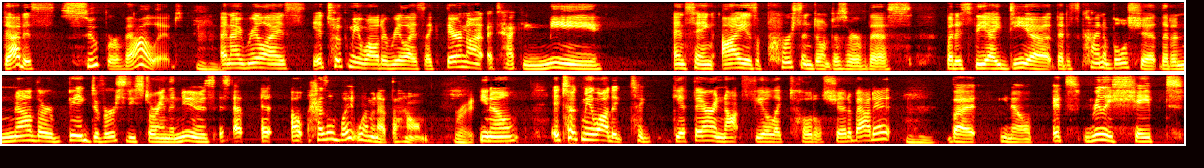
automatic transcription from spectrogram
that is super valid. Mm-hmm. And I realize it took me a while to realize like they're not attacking me and saying I as a person don't deserve this but it's the idea that it's kind of bullshit that another big diversity story in the news is at, at, oh, has a white woman at the helm. Right. You know, it took me a while to, to get there and not feel like total shit about it. Mm-hmm. But, you know, it's really shaped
